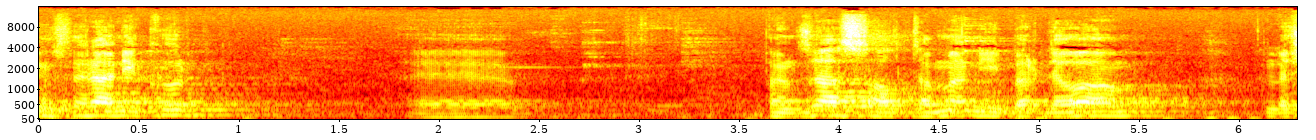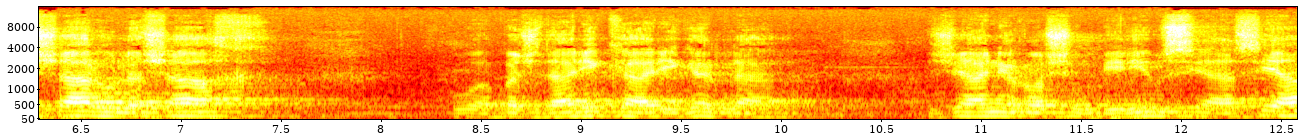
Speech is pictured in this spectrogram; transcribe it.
نووسەرانی کورد پەنجا ساڵ تەمەنی بەردەوام لە شار و لە شاخ و بەشداری کاریگەر لە ژیانی ڕۆشنبیری و سیاسییە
